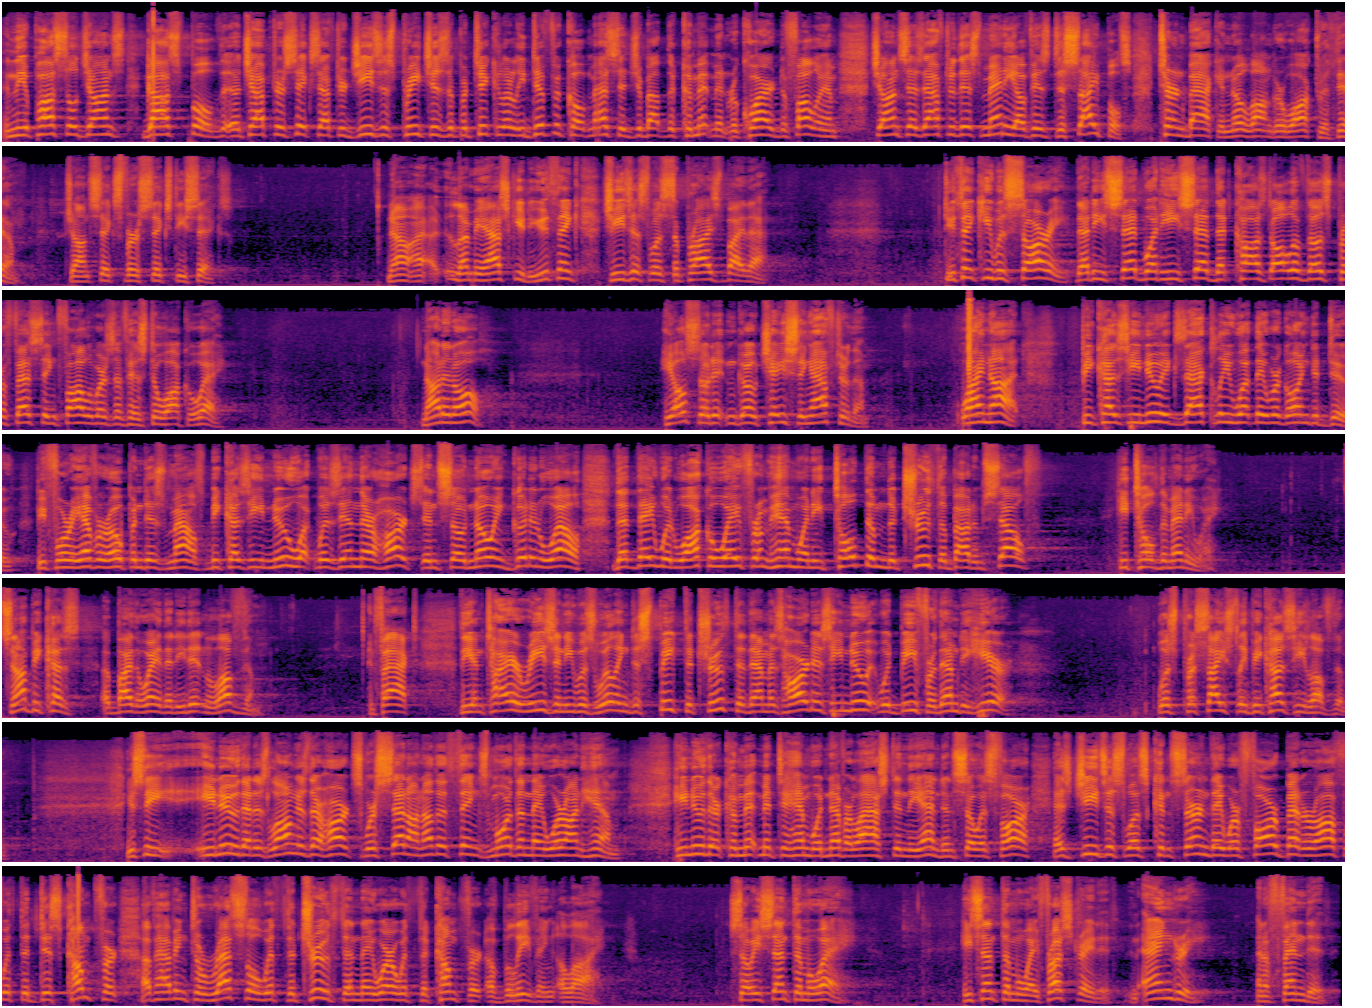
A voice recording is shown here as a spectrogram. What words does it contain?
In the Apostle John's Gospel, uh, chapter 6, after Jesus preaches a particularly difficult message about the commitment required to follow him, John says, After this, many of his disciples turned back and no longer walked with him. John 6, verse 66. Now, I, let me ask you do you think Jesus was surprised by that? Do you think he was sorry that he said what he said that caused all of those professing followers of his to walk away? Not at all. He also didn't go chasing after them. Why not? because he knew exactly what they were going to do before he ever opened his mouth, because he knew what was in their hearts. And so, knowing good and well that they would walk away from him when he told them the truth about himself, he told them anyway. It's not because, uh, by the way, that he didn't love them. In fact, the entire reason he was willing to speak the truth to them, as hard as he knew it would be for them to hear, was precisely because he loved them. You see, he knew that as long as their hearts were set on other things more than they were on him, he knew their commitment to him would never last in the end. And so, as far as Jesus was concerned, they were far better off with the discomfort of having to wrestle with the truth than they were with the comfort of believing a lie. So he sent them away. He sent them away frustrated and angry and offended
